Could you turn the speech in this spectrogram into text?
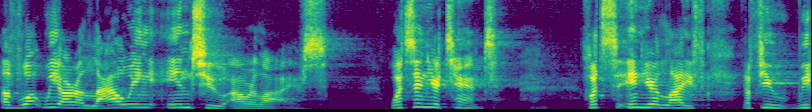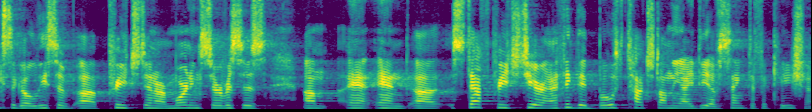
of what we are allowing into our lives. What's in your tent? What's in your life? A few weeks ago, Lisa uh, preached in our morning services, um, and, and uh, Steph preached here, and I think they both touched on the idea of sanctification.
